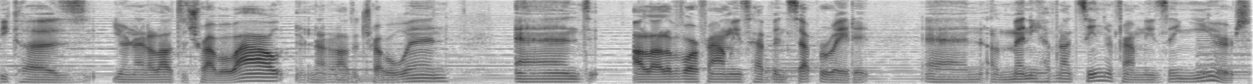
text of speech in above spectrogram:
because you're not allowed to travel out, you're not allowed to travel in, and a lot of our families have been separated and uh, many have not seen their families in years.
